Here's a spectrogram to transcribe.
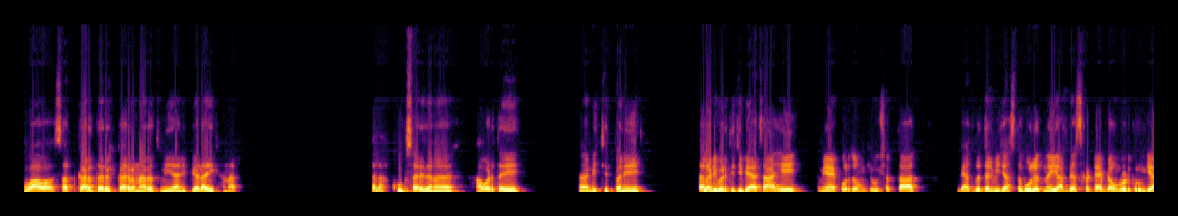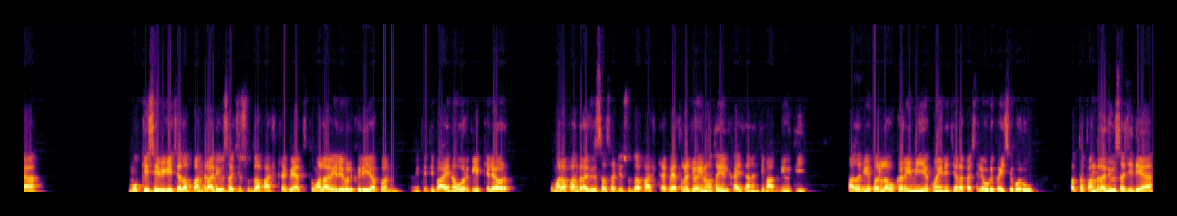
वा वा. सत्कार तर करणारच मी आणि पेढाही खाणार. चला खूप सारे जण आवडतंय. निश्चितपणे तलाठी भरतीची बॅच आहे. तुम्ही ऍपवर जाऊन घेऊ शकतात. बॅच बद्दल मी जास्त बोलत नाही. अभ्यास करता ऍप डाउनलोड करून घ्या. मुख्य सेविकेची आता पंधरा दिवसाची सुद्धा फास्टट्रॅक बॅच तुम्हाला अवेलेबल करी आपण. तुम्ही तिथे बाय नावर क्लिक केल्यावर तुम्हाला पंधरा दिवसासाठी सुद्धा फास्टट्रॅक बॅचला जॉईन होता येईल. काही जणांची मागणी होती. माझा पेपर लवकर आहे मी एक महिन्याच्याला कशाला एवढे पैसे भरू? फक्त पंधरा दिवसाची द्या.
